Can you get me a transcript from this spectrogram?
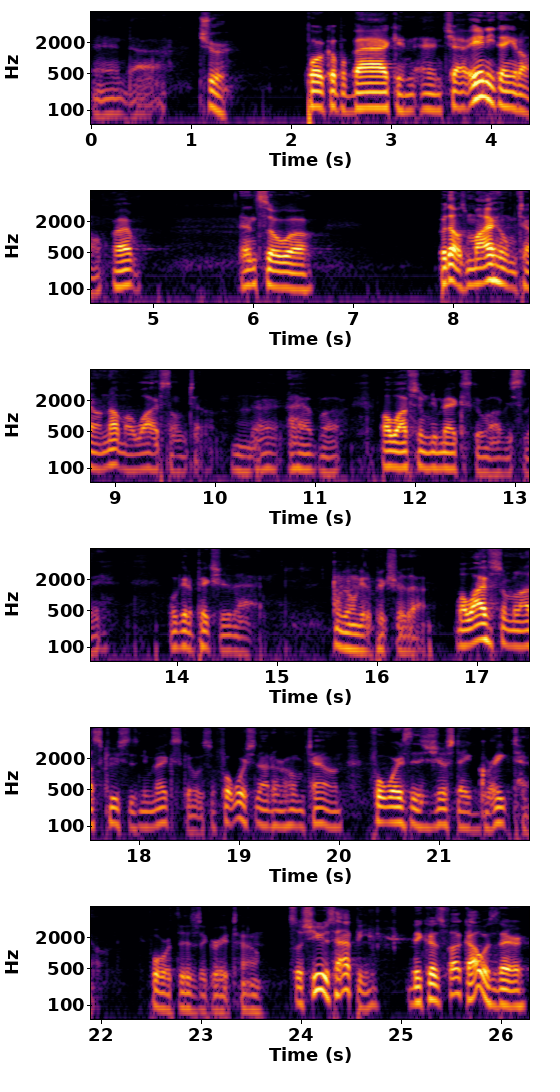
and uh, Sure. pour a couple back and and chat anything at all, right? And so, uh, but that was my hometown, not my wife's hometown. Right? I have uh, my wife's from New Mexico, obviously. We'll get a picture of that. We're gonna get a picture of that. My wife's from Las Cruces, New Mexico, so Fort Worth's not her hometown. Fort Worth is just a great town. Fort Worth is a great town. So she was happy because fuck, I was there.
